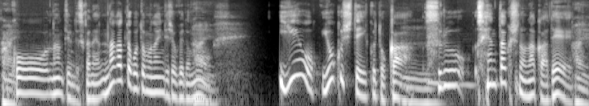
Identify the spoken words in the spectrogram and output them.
はい。こう、なんていうんですかね。なかったこともないんでしょうけども、はい。家を良くしていくとかうん。する選択肢の中で、はい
